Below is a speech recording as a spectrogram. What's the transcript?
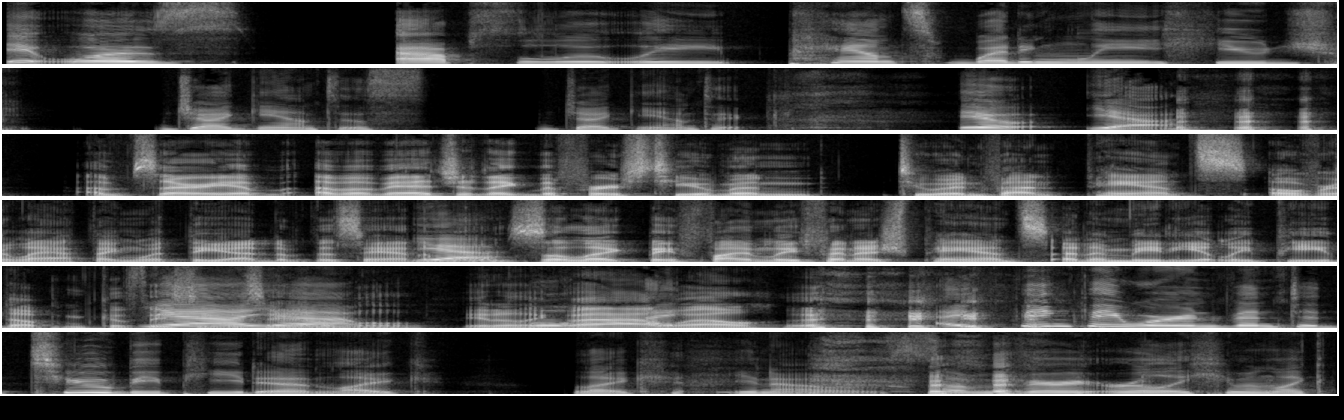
it was absolutely pants wettingly huge, gigantus, gigantic. Ew, yeah. I'm sorry. I'm, I'm imagining the first human to invent pants overlapping with the end of this animal. Yeah. So like they finally finish pants and immediately pee them because they Yeah, see this yeah. animal. You know, like Well, ah I- well. I think they were invented to be peed in, like like you know some very early human. Like,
